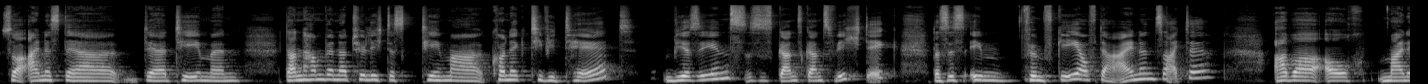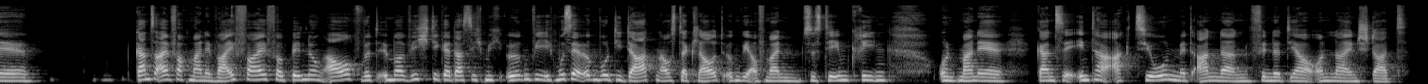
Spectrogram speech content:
so eines der, der Themen. Dann haben wir natürlich das Thema Konnektivität. wir sehen es, es ist ganz, ganz wichtig. Das ist eben 5G auf der einen Seite, aber auch meine ganz einfach meine Wi-Fi-Verbindung auch wird immer wichtiger, dass ich mich irgendwie, ich muss ja irgendwo die Daten aus der Cloud irgendwie auf mein System kriegen und meine ganze Interaktion mit anderen findet ja online statt.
